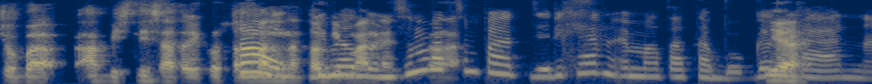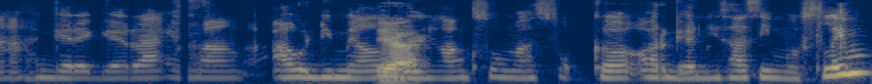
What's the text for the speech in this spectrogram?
coba ah bisnis atau ikut teman oh, atau di gimana? Sempat sempat jadi kan emang tata boga Iya. kan nah gara-gara emang aku di Melbourne langsung masuk ke organisasi muslim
